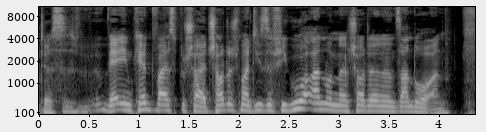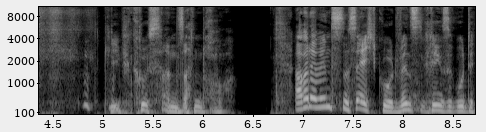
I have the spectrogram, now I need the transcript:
Das, wer ihn kennt, weiß Bescheid. Schaut euch mal diese Figur an und dann schaut er den Sandro an. Liebe Grüße an Sandro. Aber der Winston ist echt gut. Winston kriegen sie gut.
